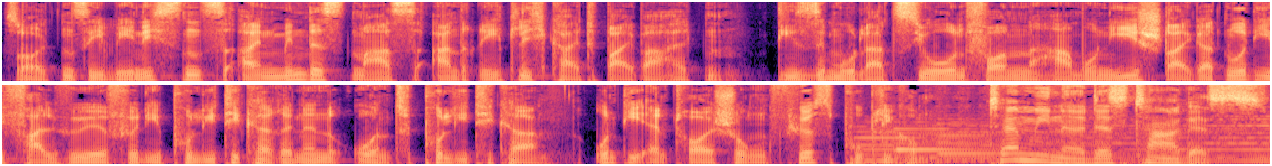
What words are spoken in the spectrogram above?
sollten sie wenigstens ein Mindestmaß an Redlichkeit beibehalten. Die Simulation von Harmonie steigert nur die Fallhöhe für die Politikerinnen und Politiker und die Enttäuschung fürs Publikum. Termine des Tages.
